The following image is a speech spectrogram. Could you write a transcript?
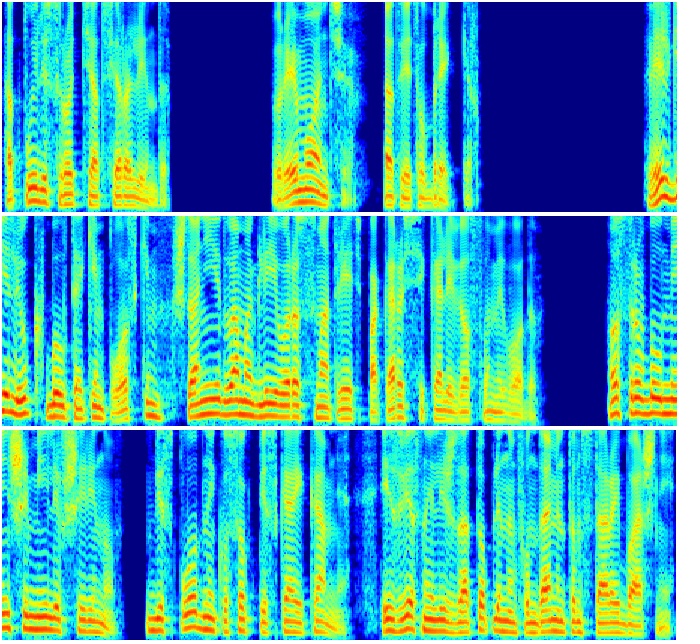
отплыли с Ротти от Феролинда. «В ремонте», — ответил Бреккер. Вельгелюк был таким плоским, что они едва могли его рассмотреть, пока рассекали веслами воду. Остров был меньше мили в ширину, бесплодный кусок песка и камня, известный лишь затопленным фундаментом старой башни,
